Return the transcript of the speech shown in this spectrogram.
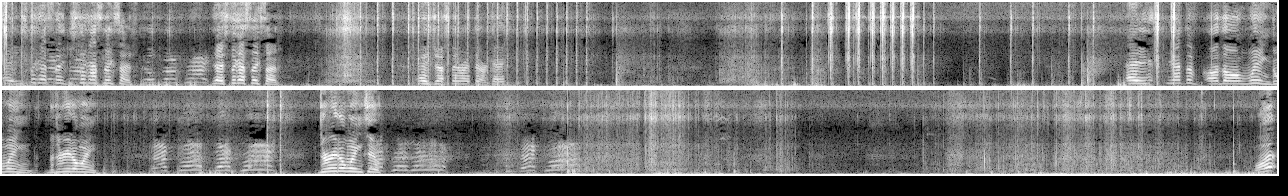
Hey, you still got snake. You still got snake side. Yeah, you still got snake side. Hey, Jeff, stay right there, okay? Hey, you got the uh, the wing, the wing, the Dorito wing, Back left, back right, Dorito wing too. back up, back left. What?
